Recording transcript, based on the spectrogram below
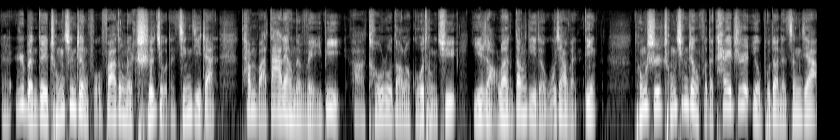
呃，日本对重庆政府发动了持久的经济战，他们把大量的伪币啊投入到了国统区，以扰乱当地的物价稳定。同时，重庆政府的开支又不断的增加，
